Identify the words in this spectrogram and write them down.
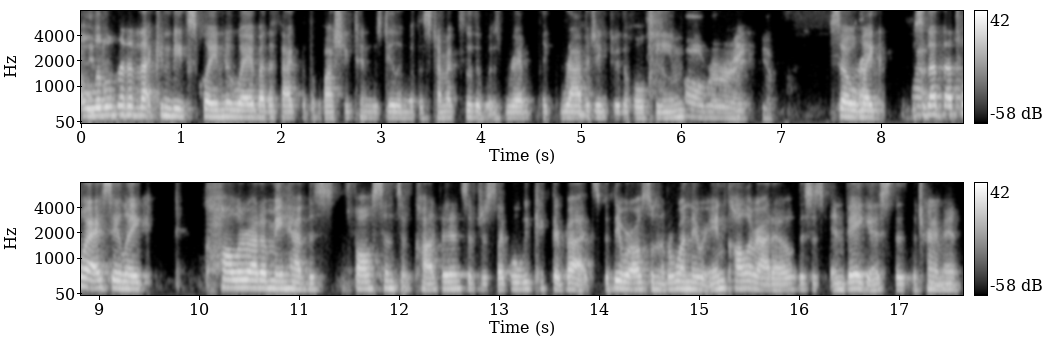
A little bit of that can be explained away by the fact that the Washington was dealing with a stomach flu that was ram- like ravaging through the whole team. Oh, right, right. right. Yep. So right. like so that that's why I say like Colorado may have this false sense of confidence of just like, well, we kicked their butts, but they were also number one, they were in Colorado. This is in Vegas, the, the tournament.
